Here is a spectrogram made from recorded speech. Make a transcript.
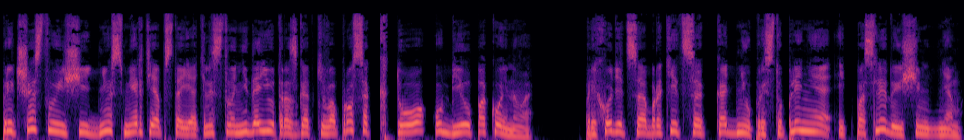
предшествующие дню смерти обстоятельства не дают разгадки вопроса, кто убил покойного. Приходится обратиться ко дню преступления и к последующим дням,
